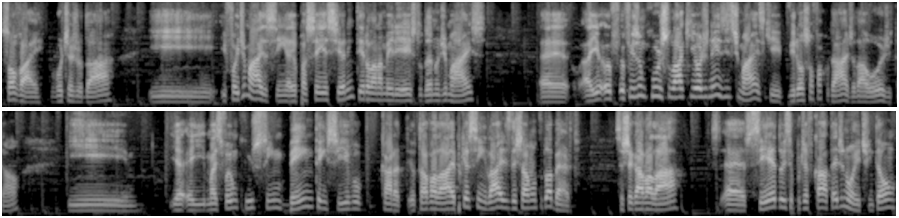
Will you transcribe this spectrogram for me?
só vai, vou te ajudar. E, e foi demais, assim. Aí eu passei esse ano inteiro lá na Melier estudando demais. É, aí eu, eu fiz um curso lá que hoje nem existe mais, que virou só faculdade lá hoje e tal. E, e, e- mas foi um curso, sim, bem intensivo. Cara, eu tava lá, é porque assim, lá eles deixavam tudo aberto. Você chegava lá é, cedo e você podia ficar até de noite. Então,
